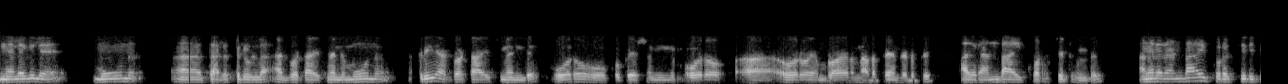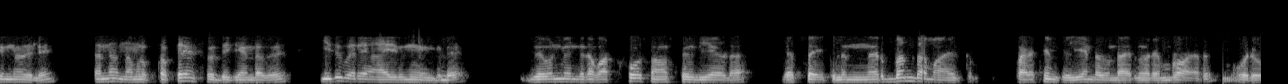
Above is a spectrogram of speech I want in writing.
നിലവിലെ മൂന്ന് തരത്തിലുള്ള അഡ്വർടൈസ്മെന്റ് മൂന്ന് ത്രീ അഡ്വർടൈസ്മെന്റ് ഓരോ ഓക്കുപേഷനിലും ഓരോ ഓരോ എംപ്ലോയർ നടത്തേണ്ടടുത്ത് അത് രണ്ടായി കുറച്ചിട്ടുണ്ട്. അങ്ങനെ രണ്ടായി കുറച്ചിരിക്കുന്നതിൽ തന്നെ നമ്മൾ പ്രത്യേകം ശ്രദ്ധിക്കേണ്ടത് ഇതുവരെ ആയിരുന്നുവെങ്കിൽ ഗവൺമെന്റിന്റെ വർക്ക് ഫോഴ്സ് ഓസ്ട്രേലിയയുടെ വെബ്സൈറ്റിൽ നിർബന്ധമായിട്ടും പരസ്യം ചെയ്യേണ്ടതുണ്ടായിരുന്ന ഒരു എംപ്ലോയർ ഒരു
